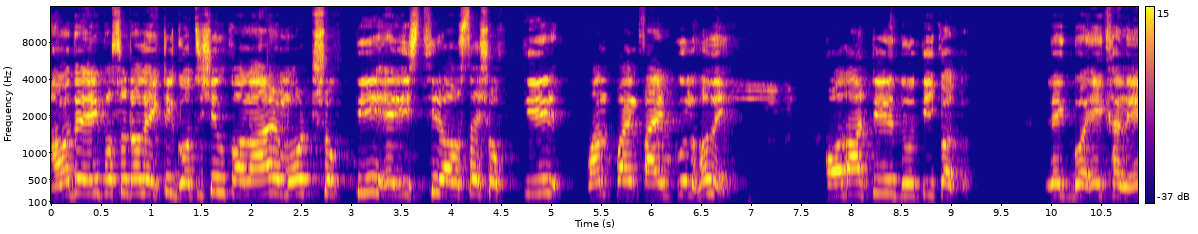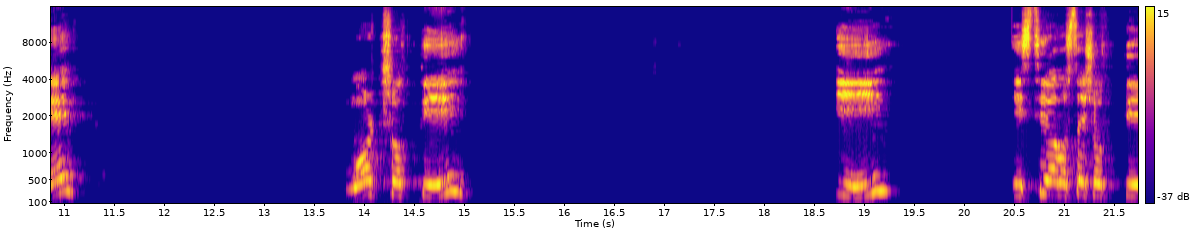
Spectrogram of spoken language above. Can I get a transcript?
আমাদের এই প্রশ্নটা হলো, একটি গতিশীল কণার মোট শক্তি এই স্থির অবস্থায় শক্তির ওয়ান পয়েন্ট ফাইভ গুণ হলে কণাটির দ্রুতি কত? লিখব এখানে, মোট শক্তি ই স্থির অবস্থায় শক্তি,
